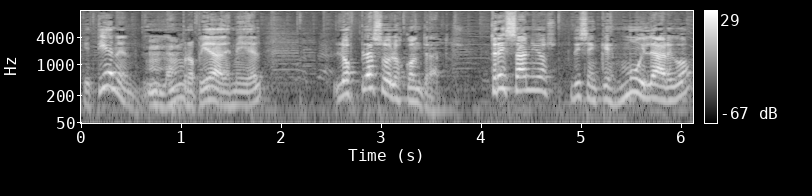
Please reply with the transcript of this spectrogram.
que tienen las propiedades, Miguel? Los plazos de los contratos. Tres años dicen que es muy largo,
